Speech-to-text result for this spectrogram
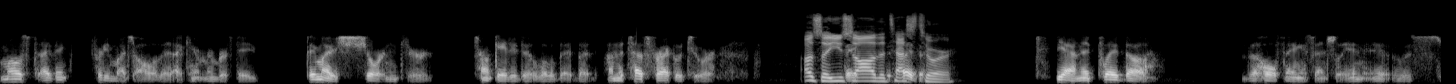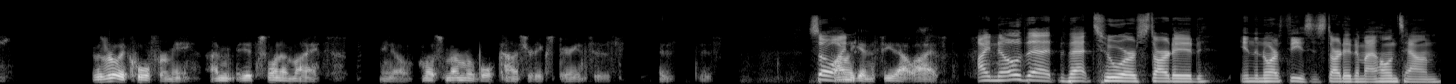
most. I think pretty much all of it. I can't remember if they they might have shortened or truncated it a little bit, but on the Test for Echo tour, oh, so you They- saw the test it. tour? yeah, and they played the the whole thing essentially, and it was it was really cool for me. I'm it's one of my you know most memorable concert experiences is is So I finally getting to see that live. I know that that tour started in the Northeast. It started in my hometown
